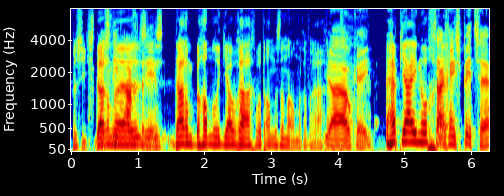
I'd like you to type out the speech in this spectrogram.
precies. Daarom, eh, daarom behandel ik jouw vragen wat anders dan de andere vragen. Ja, oké. Heb, jij Het nog, zijn eh, geen spitsen, hè?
